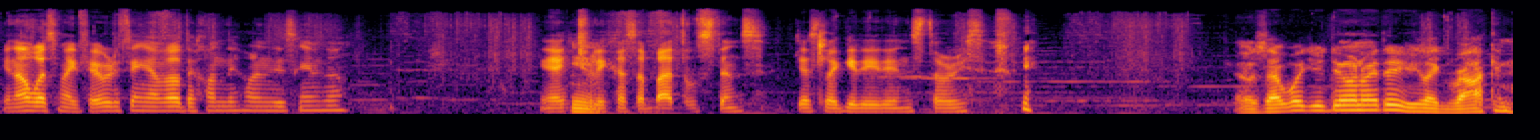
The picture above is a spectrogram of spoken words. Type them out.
You know what's my favorite thing about the hunting horn in this game, though? It actually hmm. has a battle stance, just like it did in stories. Oh, is that what you're doing right there? You're like rocking.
